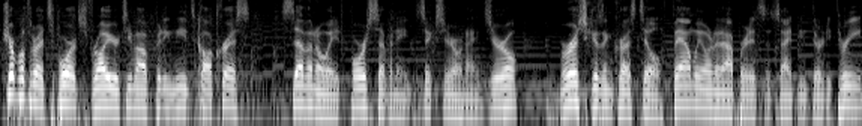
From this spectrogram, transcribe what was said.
Triple Threat Sports for all your team outfitting needs. Call Chris 708 478 6090. Marishka's in Crest Hill, family owned and operated since 1933.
